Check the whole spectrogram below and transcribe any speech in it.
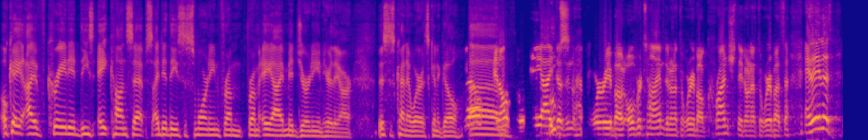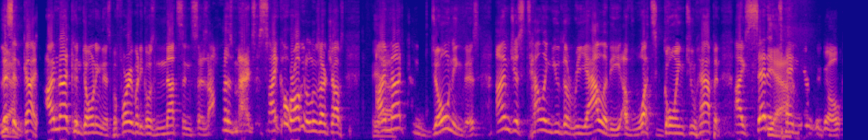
okay i've created these eight concepts i did these this morning from from ai Midjourney and here they are this is kind of where it's going to go Well, and Um, also AI oops. doesn't have to worry about overtime. They don't have to worry about crunch. They don't have to worry about stuff. And then listen, listen, guys, I'm not condoning this. Before everybody goes nuts and says, "Oh, this Max is psycho. We're all going to lose our jobs." I'm not condoning this. I'm just telling you the reality of what's going to happen. I said it Yeah. 10 years ago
